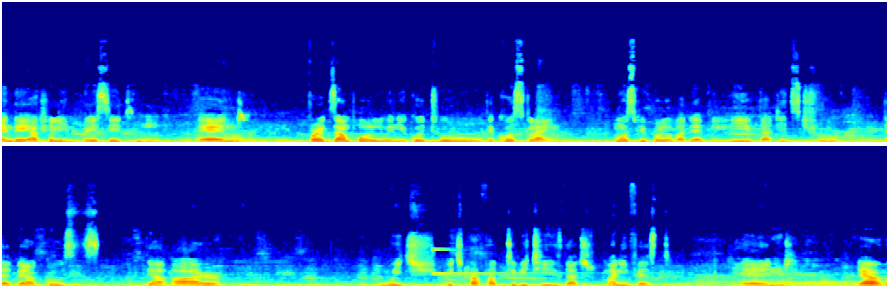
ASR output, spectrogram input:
and they actually embrace it. Mm. And for example, when you go to the coastline, most people over there believe that it's true, that there are ghosts, there are witch witchcraft activities that manifest, and yeah.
